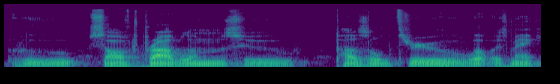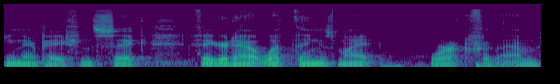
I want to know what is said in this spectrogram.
who solved problems, who puzzled through what was making their patients sick, figured out what things might work for them.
